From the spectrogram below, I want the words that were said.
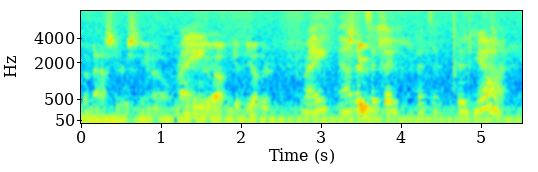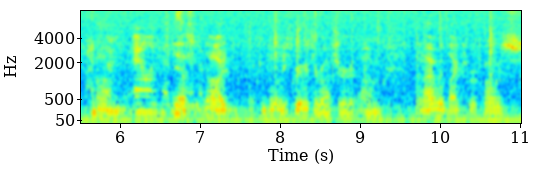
the masters, you know, Right. and go out and get the other Right, yeah, that's a Students. good, that's a good Yeah. thought. Um, And Alan had his Yes, hand up. no, I I completely agree with you, Roger. Um, But I would like to propose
